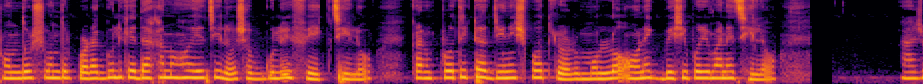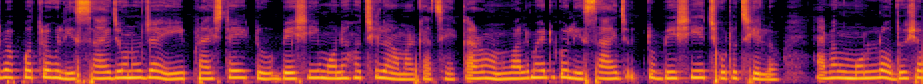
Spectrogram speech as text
সুন্দর সুন্দর প্রোডাক্টগুলিকে দেখানো হয়েছিল, সবগুলোই ফেক ছিল। কারণ প্রতিটা জিনিসপত্রর মূল্য অনেক বেশি পরিমাণে ছিল। আসবাবপত্রগুলি সাইজ অনুযায়ী প্রাইসটা একটু বেশি মনে হচ্ছিল আমার কাছে, কারণ ওয়ালমেটগুলি সাইজ একটু বেশি ছোট ছিল এবং মূল্য দুশো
